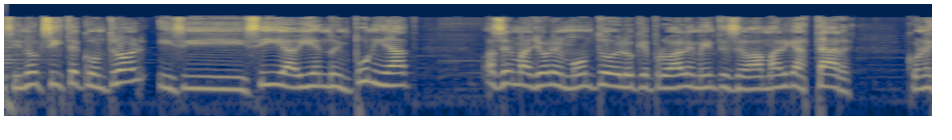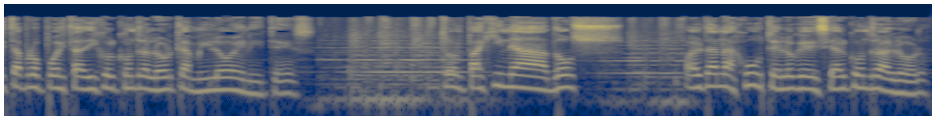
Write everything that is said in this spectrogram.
Si no existe control y si sigue habiendo impunidad, va a ser mayor el monto de lo que probablemente se va a malgastar con esta propuesta, dijo el Contralor Camilo Benítez. En página 2. Faltan ajustes, lo que decía el Contralor.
